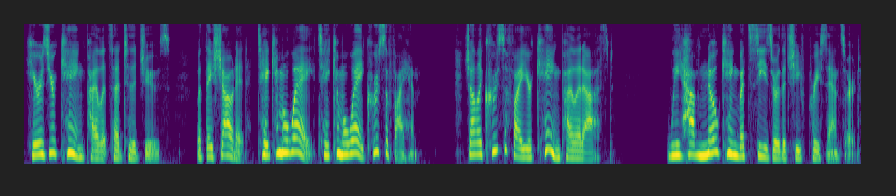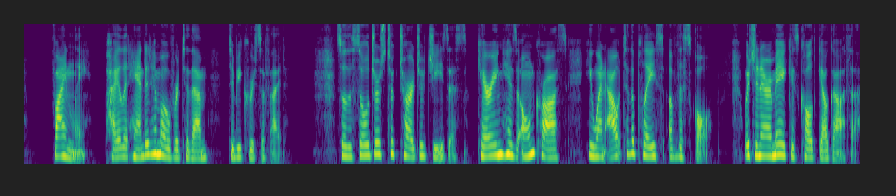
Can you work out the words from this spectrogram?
Here is your king, Pilate said to the Jews. But they shouted, Take him away, take him away, crucify him. Shall I crucify your king? Pilate asked. We have no king but Caesar, the chief priests answered. Finally, Pilate handed him over to them to be crucified. So the soldiers took charge of Jesus. Carrying his own cross, he went out to the place of the skull, which in Aramaic is called Golgotha.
